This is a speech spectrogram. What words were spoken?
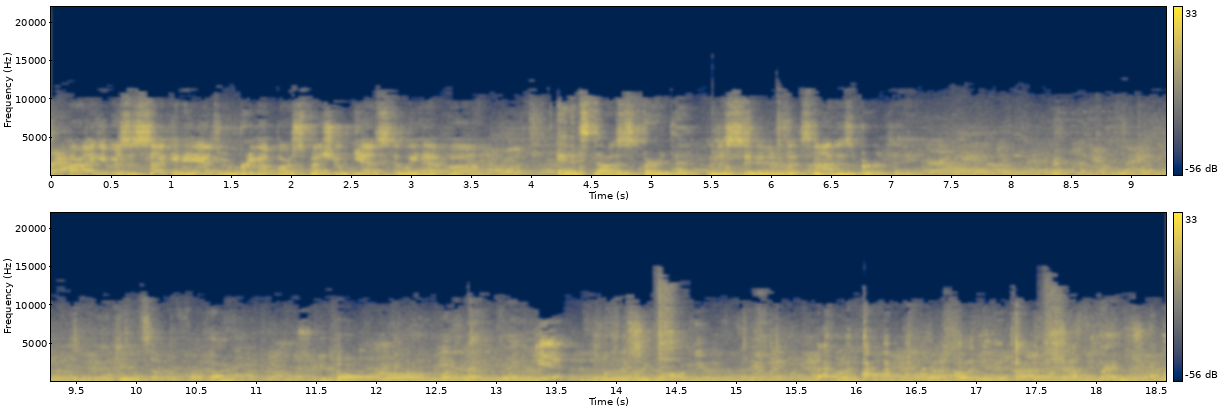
All right, give us a second here as we bring up our special guest that we have. Uh, and it's not his birthday. To sit in, but it's not his birthday. Ladies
